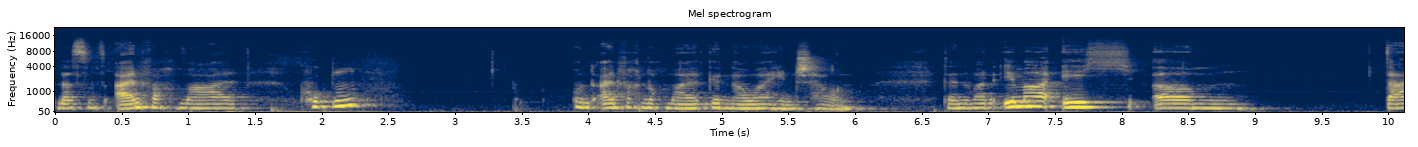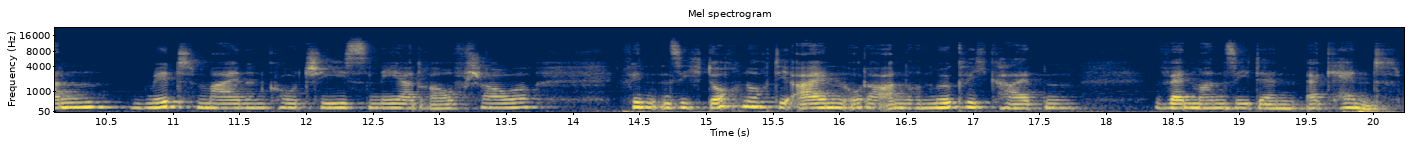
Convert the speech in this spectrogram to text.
lasst uns einfach mal gucken und einfach noch mal genauer hinschauen. Denn wann immer ich ähm, dann mit meinen Coaches näher drauf schaue, finden sich doch noch die einen oder anderen Möglichkeiten, wenn man sie denn erkennt.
